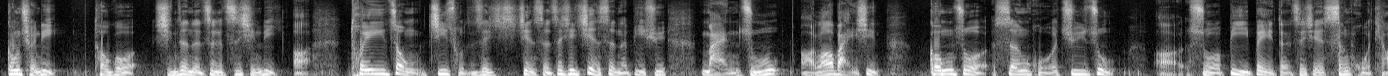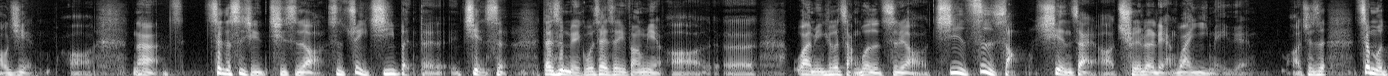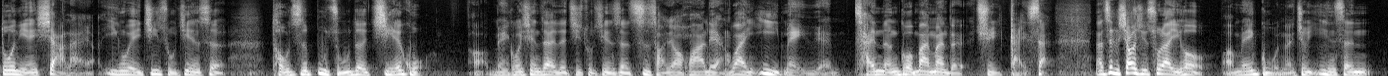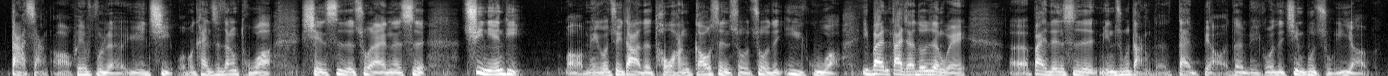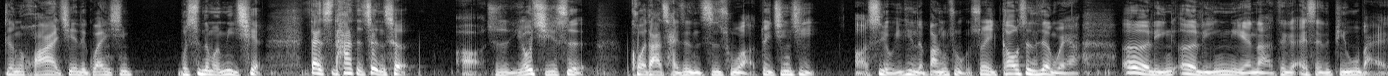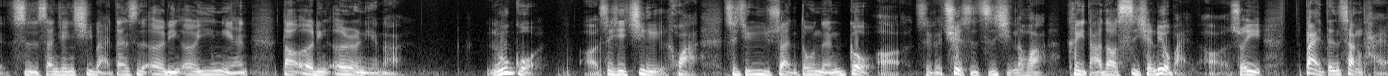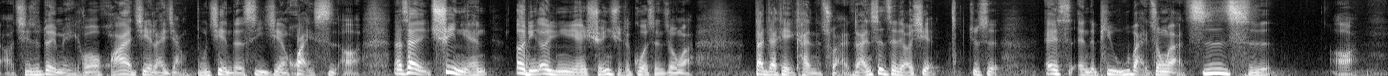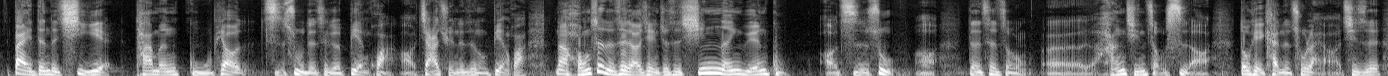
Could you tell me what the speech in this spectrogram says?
公权力透过行政的这个执行力啊，推动基础的这些建设，这些建设呢必须满足啊老百姓工作、生活、居住啊所必备的这些生活条件啊。那这个事情其实啊是最基本的建设，但是美国在这一方面啊，呃，万明哥掌握的资料，至至少现在啊缺了两万亿美元。啊，就是这么多年下来啊，因为基础建设投资不足的结果啊，美国现在的基础建设至少要花两万亿美元才能够慢慢的去改善。那这个消息出来以后啊，美股呢就应声大涨啊，恢复了元气。我们看这张图啊，显示的出来呢是去年底哦，美国最大的投行高盛所做的预估啊，一般大家都认为。呃，拜登是民主党的代表的美国的进步主义啊，跟华尔街的关系不是那么密切，但是他的政策啊，就是尤其是扩大财政支出啊，对经济啊是有一定的帮助。所以高盛认为啊，二零二零年呢，这个 S n P 五百是三千七百，但是二零二一年到二零二二年呢，如果啊，这些计划、这些预算都能够啊，这个确实执行的话，可以达到四千六百啊。所以拜登上台啊，其实对美国华尔街来讲，不见得是一件坏事啊。那在去年二零二零年选举的过程中啊，大家可以看得出来，蓝色这条线就是 S and P 五百中啊，支持啊拜登的企业。他们股票指数的这个变化啊，加权的这种变化，那红色的这条线就是新能源股啊指数啊的这种呃行情走势啊，都可以看得出来啊。其实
